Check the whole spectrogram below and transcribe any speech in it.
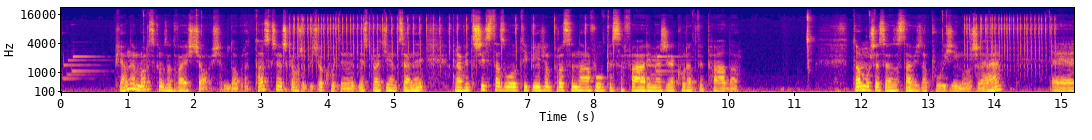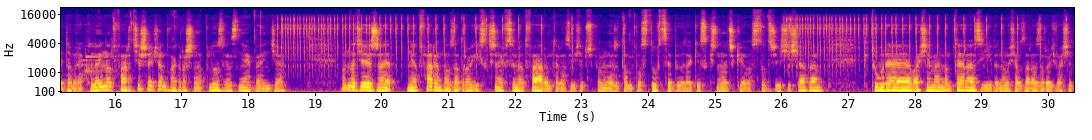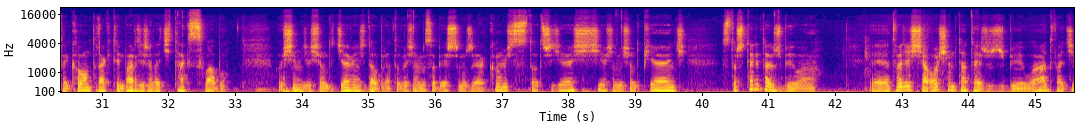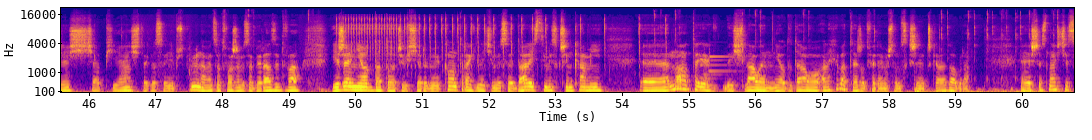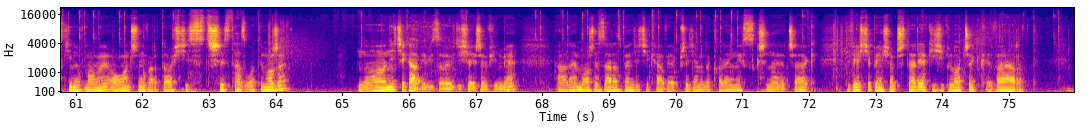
pionę morską za 28. Dobra, ta skrzyneczka może być. O kurde, nawet nie sprawdziłem ceny. Prawie 300 zł, 50% na AWP Safari, może akurat wypada. To muszę sobie zostawić na później może. E, dobra, kolejne otwarcie, 62 groszy na plus, więc niech będzie. Mam nadzieję, że nie otwarłem tam za drogich skrzynek, w sumie otwarłem, teraz mi się przypomina, że tam po stówce były takie skrzyneczki o 137, które właśnie będą teraz i będę musiał zaraz zrobić właśnie ten kontrakt, tym bardziej, że leci tak słabo. 89, dobra, to weźmiemy sobie jeszcze może jakąś 130, 85, 104 ta już była. E, 28 ta też była, 25 tego sobie nie przypominam, więc otworzymy sobie razy dwa. Jeżeli nie odda, to oczywiście robimy kontrakt i lecimy sobie dalej z tymi skrzynkami. E, no, tak jak myślałem, nie oddało, ale chyba też otwieram już tą skrzyneczkę, ale dobra. E, 16 skinów mamy o łącznej wartości z 300 zł może? No, nieciekawie widzowie w dzisiejszym filmie, ale może zaraz będzie ciekawie, jak przejdziemy do kolejnych skrzyneczek. 254, jakiś gloczek wart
